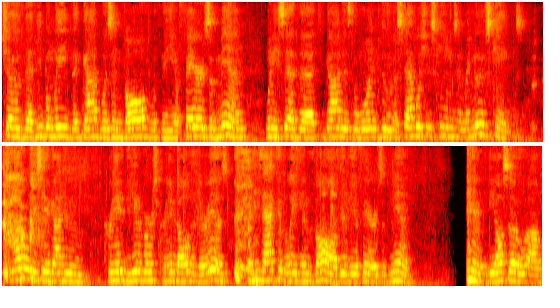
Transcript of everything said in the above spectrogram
showed that he believed that God was involved with the affairs of men when he said that God is the one who establishes kings and removes kings. Not only is he a God who created the universe, created all that there is, but he's actively involved in the affairs of men. he also um,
